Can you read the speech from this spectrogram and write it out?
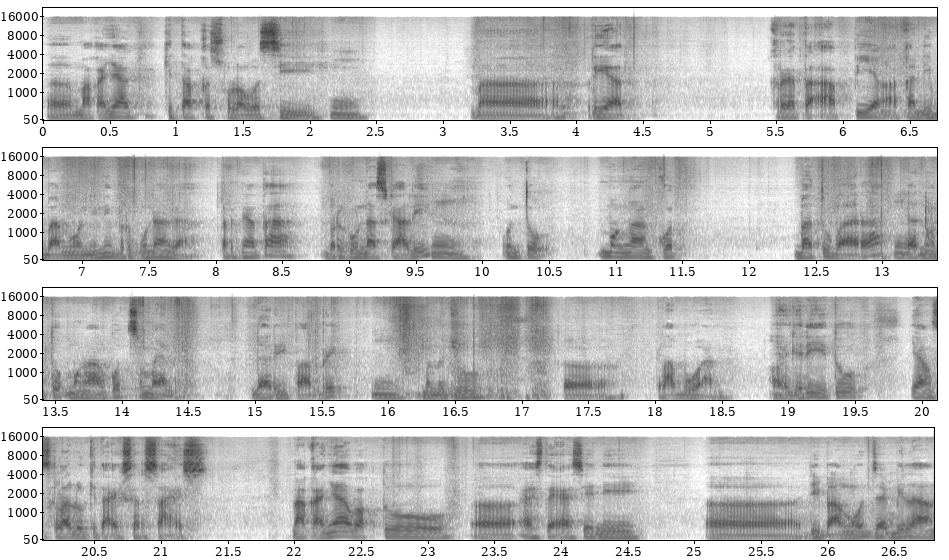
Uh, makanya kita ke Sulawesi. Hmm melihat kereta api yang akan dibangun ini berguna nggak? Ternyata berguna sekali hmm. untuk mengangkut batu bara hmm. dan untuk mengangkut semen dari pabrik hmm. menuju ke pelabuhan. Okay. Ya, jadi itu yang selalu kita exercise. Makanya waktu uh, eh, STS ini uh, dibangun, saya hmm. bilang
